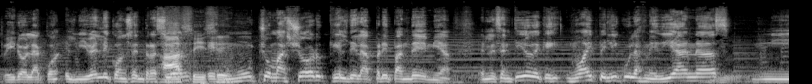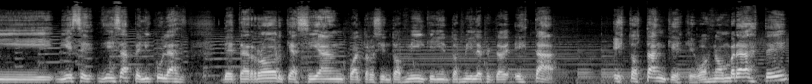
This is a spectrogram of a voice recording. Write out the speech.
pero el nivel de concentración ah, es mucho mayor que el de la prepandemia. En el sentido de que no hay películas medianas ni, ni, ni esas películas de terror que hacían 400.000, 500.000 espectadores. Está estos tanques que vos nombraste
